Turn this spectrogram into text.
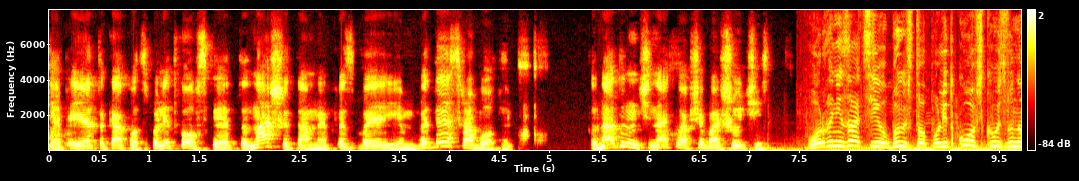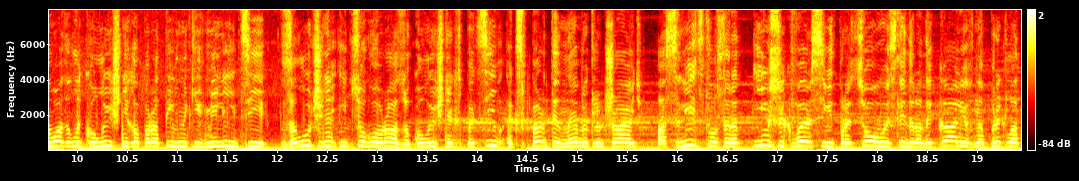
и это- и это как вот с Политковской, это наши там ФСБ и МВД сработали, то надо начинать вообще большую чистку. В організації вбивства Політковської звинуватили колишніх оперативників міліції. Залучення і цього разу колишніх спеців експерти не виключають. А слідство серед інших версій відпрацьовує слід радикалів, наприклад,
